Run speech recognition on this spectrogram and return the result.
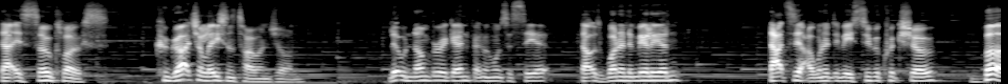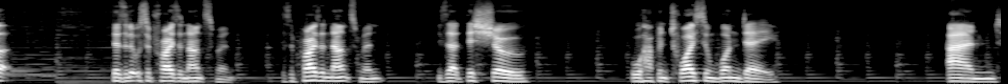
That is so close. Congratulations, Taiwan John. Little number again if anyone who wants to see it. That was one in a million. That's it. I wanted it to be a super quick show. But there's a little surprise announcement. The surprise announcement is that this show will happen twice in one day. And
